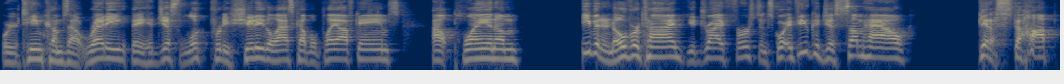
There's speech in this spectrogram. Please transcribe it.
where your team comes out ready? They had just looked pretty shitty the last couple playoff games out playing them. Even in overtime, you drive first and score. If you could just somehow get a stop,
